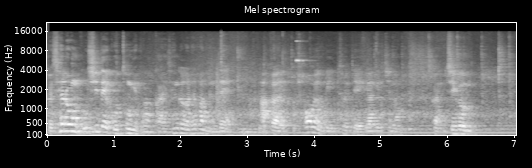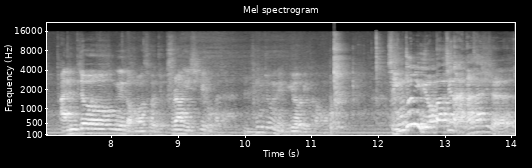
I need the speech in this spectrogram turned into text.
그 새로운 시대의 고통이 뭘까 생각을 해봤는데 아까 처음에 우리 인트로 때 얘기하겠지만 그러니까 지금 안정에 넘어서 이제 불황의 시기로 가잖아. 생존의 위협이 가고. 생존이 위협받진 않아 사실은.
